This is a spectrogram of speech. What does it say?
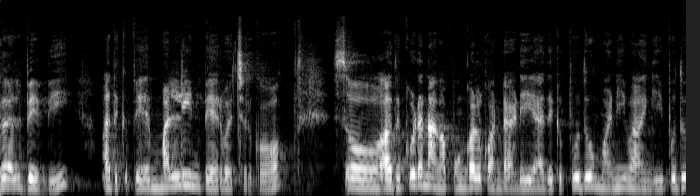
கேர்ள் பேபி அதுக்கு பேர் மல்லின்னு பேர் வச்சுருக்கோம். ஸோ அது கூட நாங்கள் பொங்கல் கொண்டாடி அதுக்கு புது மணி வாங்கி புது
